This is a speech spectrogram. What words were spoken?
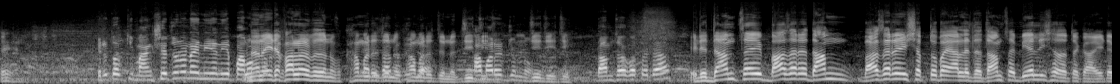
দেখেন। এটা তো কি মাংসের জন্য নাই নিয়ে নিয়ে পালন না না এটা পালার জন্য খামারের জন্য খামারের জন্য। জি জি খামারের জন্য? জি জি জি। দাম চাও কত এটা? এটা দাম চাই বাজারে দাম বাজারের হিসাব তো ভাই আলাদা। দাম চাই বিয়াল্লিশ হাজার টাকা। এটা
